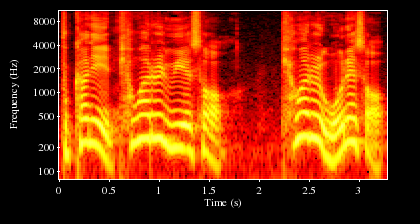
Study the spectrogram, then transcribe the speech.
북한이 평화를 위해서 평화를 원해서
